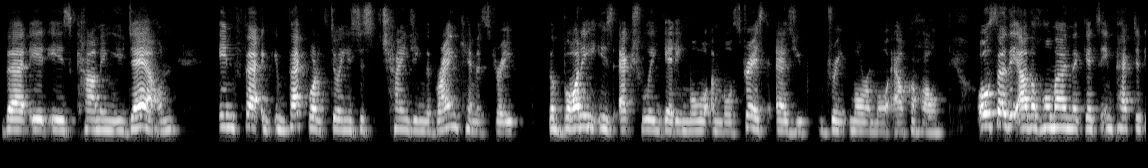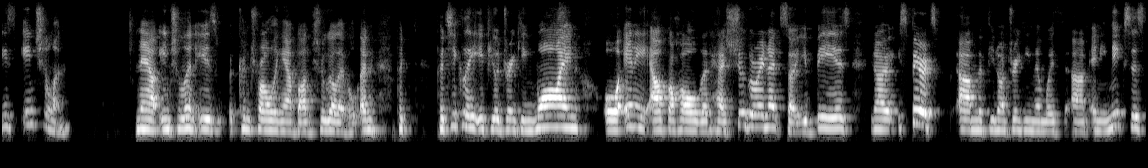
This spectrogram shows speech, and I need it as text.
that it is calming you down, in fact, in fact, what it's doing is just changing the brain chemistry. The body is actually getting more and more stressed as you drink more and more alcohol. Also, the other hormone that gets impacted is insulin. Now, insulin is controlling our blood sugar level, and particularly if you're drinking wine or any alcohol that has sugar in it. So your beers, you know, spirits, um, if you're not drinking them with um, any mixes,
